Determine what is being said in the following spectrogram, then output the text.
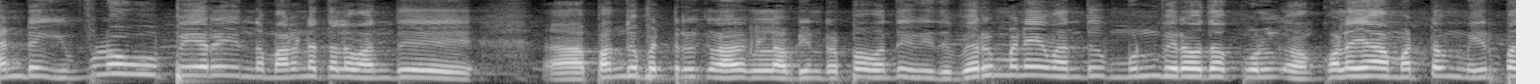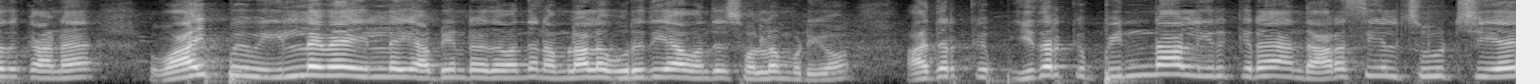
அண்டு இவ்வளோ பேர் இந்த மரணத்தில் வந்து பங்கு பெற்றிருக்கிறார்கள் அப்படின்றப்ப வந்து இது வெறுமனே வந்து முன்விரோத கொல் கொலையாக மட்டும் இருப்பதற்கான வாய்ப்பு இல்லவே இல்லை அப்படின்றத வந்து நம்மளால் உறுதியாக வந்து சொல்ல முடியும். அதற்கு இதற்கு பின்னால் இருக்கிற அந்த அரசியல் சூழ்ச்சியை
